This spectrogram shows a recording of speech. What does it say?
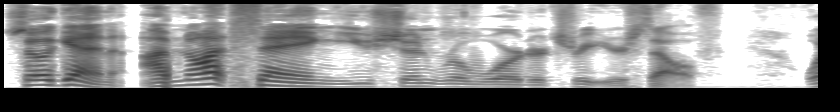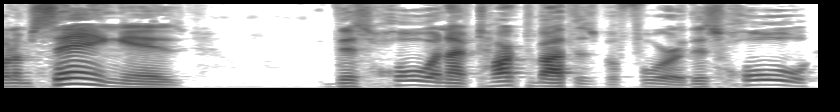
So, again, I'm not saying you shouldn't reward or treat yourself. What I'm saying is, this whole, and I've talked about this before, this whole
